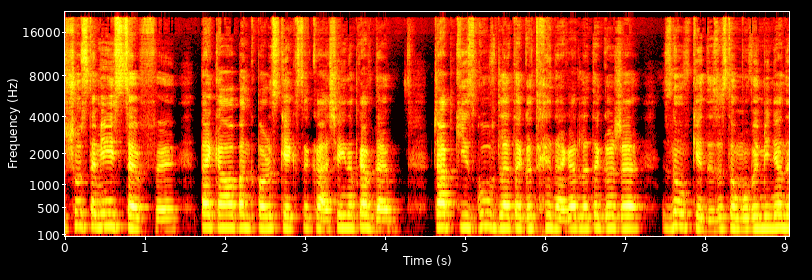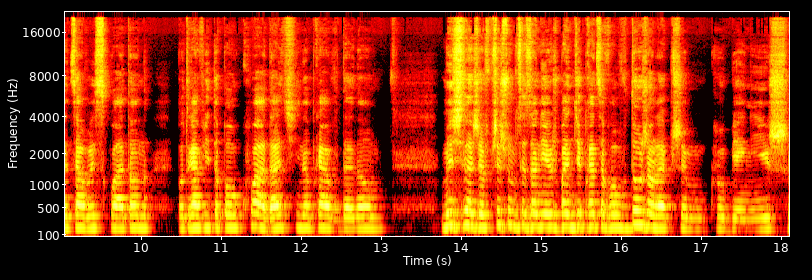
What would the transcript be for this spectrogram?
szóste miejsce w y, PKO Bank Polski Ekstraklasie i naprawdę czapki z głów dla tego trenera, dlatego że znów kiedy został mu wymieniony cały skład, on potrafi to poukładać i naprawdę no myślę, że w przyszłym sezonie już będzie pracował w dużo lepszym klubie niż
